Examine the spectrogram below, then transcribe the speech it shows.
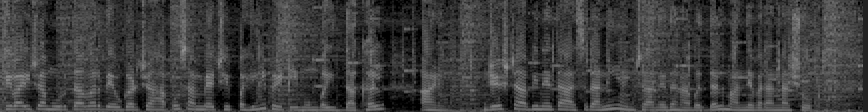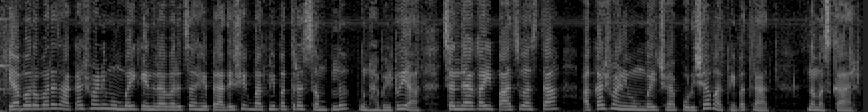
दिवाळीच्या मुहूर्तावर देवगडच्या हापूस आंब्याची पहिली पेटी मुंबईत दाखल आणि ज्येष्ठ अभिनेता असरानी यांच्या निधनाबद्दल मान्यवरांना शोक. याबरोबरच आकाशवाणी मुंबई केंद्रावरचं हे प्रादेशिक बातमीपत्र संपलं. पुन्हा भेटूया. संध्याकाळी पाच वाजता आकाशवाणी मुंबईच्या पुढच्या बातमीपत्रात. नमस्कार.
